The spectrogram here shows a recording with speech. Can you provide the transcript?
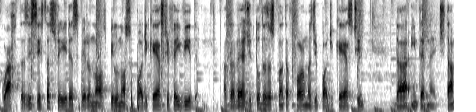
quartas e sextas-feiras pelo nosso, pelo nosso podcast Fé e Vida, através de todas as plataformas de podcast da internet, tá?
